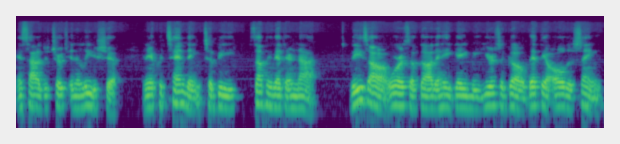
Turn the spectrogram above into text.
inside of the church, and the leadership, and they're pretending to be something that they're not. These are words of God that He gave me years ago. That they're all the same.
